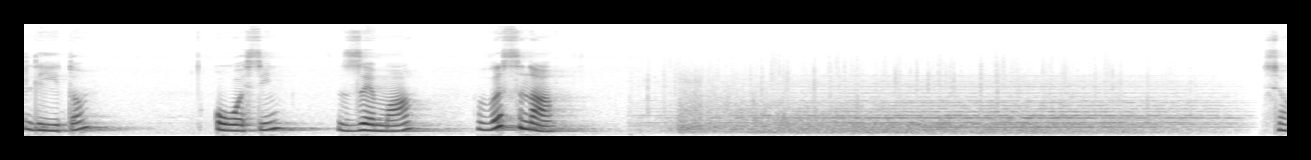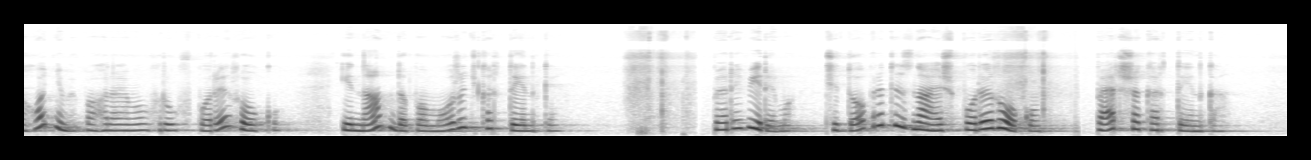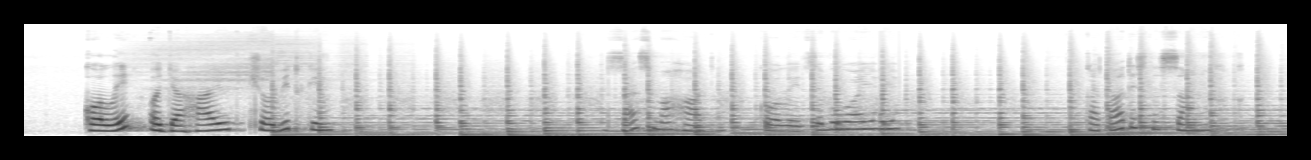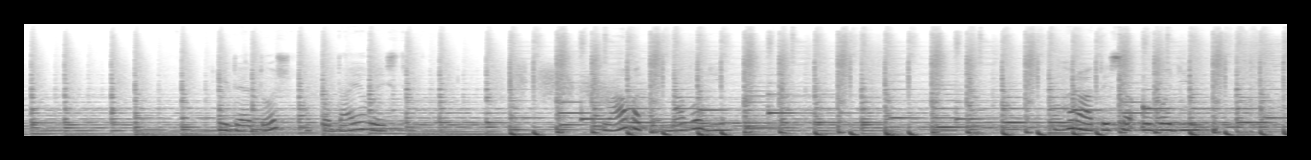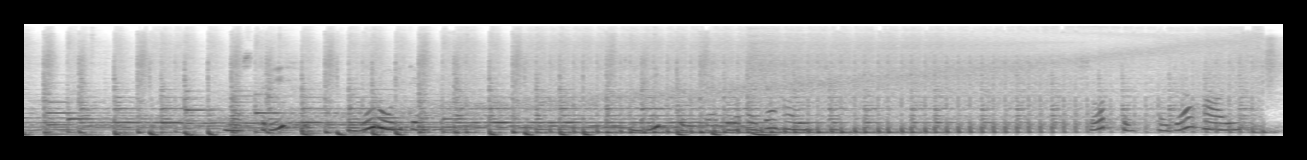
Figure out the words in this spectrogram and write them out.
літо, осінь, зима, весна. Сьогодні ми пограємо в гру в пори року і нам допоможуть картинки. Перевіримо, чи добре ти знаєш пори року. Перша картинка. Коли одягають чобітки. Засмагати. Коли це буває? Кататись на санях. Іде дощ, опадає листя. Плавати на воді. Гратися у воді. На стріхи бурульки. Шорти одягають.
